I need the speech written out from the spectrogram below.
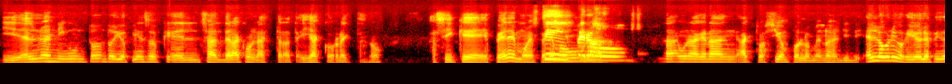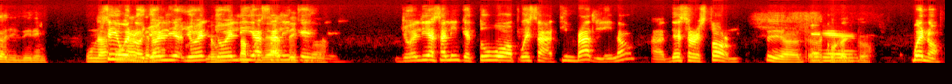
y él no es ningún tonto, yo pienso que él saldrá con la estrategia correcta, ¿no? Así que esperemos, esperemos pero... una, gran actuación por lo menos de Gildirim. Es lo único que yo le pido a Gildirim. Una, sí, bueno, yo, yo, yo, el día salí que yo el día salí que tuvo pues a Tim Bradley, ¿no? A Desert Storm. Sí, eh, correcto. Bueno,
